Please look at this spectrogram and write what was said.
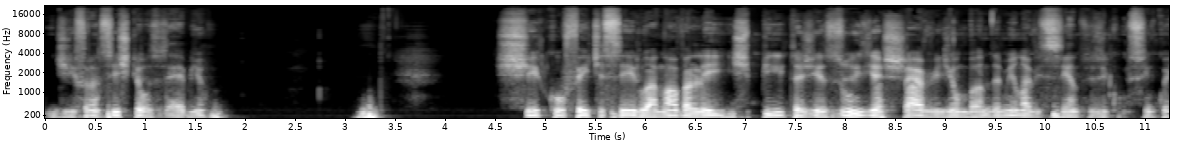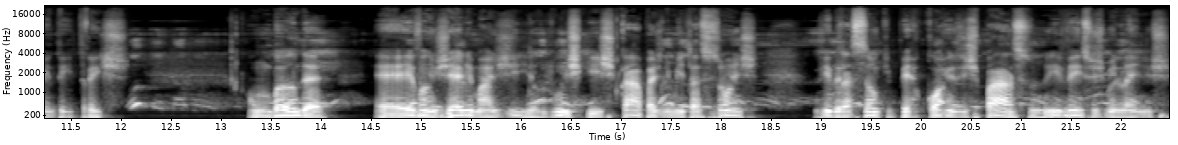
de Francisco Eusébio. Chico Feiticeiro, a nova lei espírita Jesus e a chave de Umbanda, 1953. Umbanda é evangelho e magia, luz que escapa às limitações, vibração que percorre os espaços e vence os milênios.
